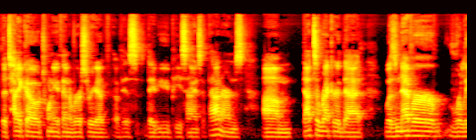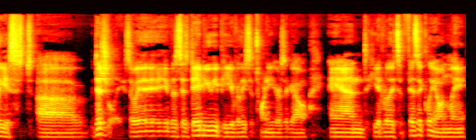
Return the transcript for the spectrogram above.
the tycho 20th anniversary of, of his debut ep science of patterns um, that's a record that was never released uh, digitally. So it, it, was his debut EP, released it 20 years ago, and he had released it physically only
